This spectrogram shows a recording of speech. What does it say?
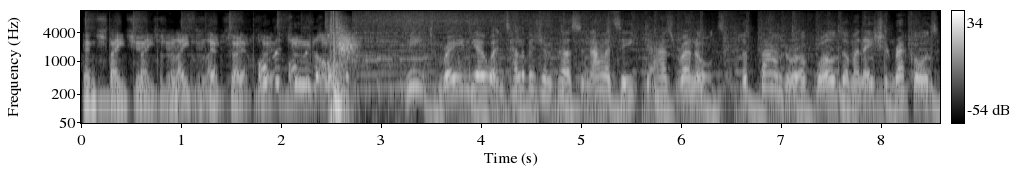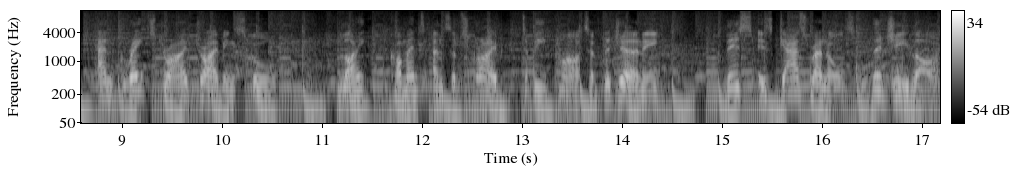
then stay, then tuned, to the latest, latest episode, episode of the G-Log. Meet radio and television personality Gaz Reynolds, the founder of World Domination Records and Great Drive Driving School. Like, comment and subscribe to be part of the journey. This is Gaz Reynolds, the G-Log.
